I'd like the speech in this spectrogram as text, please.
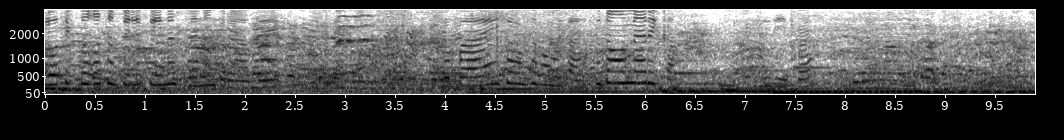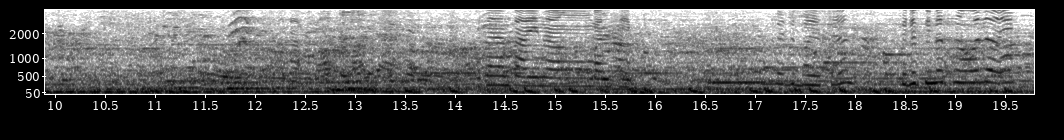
Lotik daw ka sa Pilipinas, ganun, grabe. Dubai, saan mo siya pumunta? Punta ko Amerika. Hindi pa. Wala. Punta lang tayo ng Maldives. Pwede ba yun? Pilipinas na wala eh.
